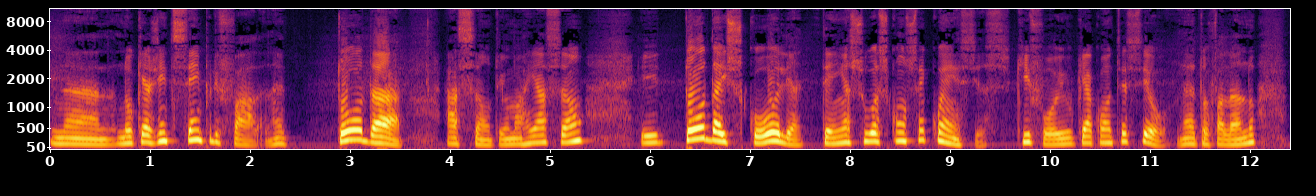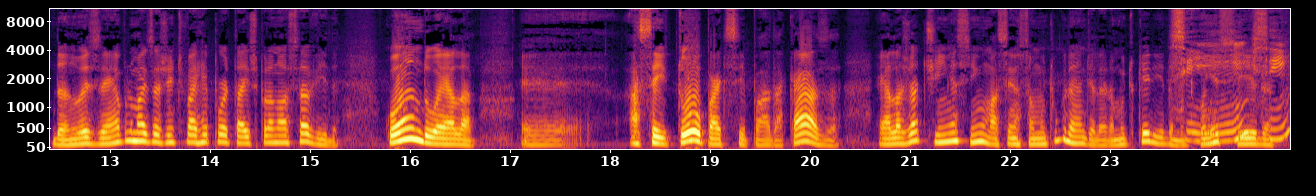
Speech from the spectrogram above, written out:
na, no que a gente sempre fala. Né? Toda ação tem uma reação e toda escolha tem as suas consequências, que foi o que aconteceu. Estou né? falando, dando o exemplo, mas a gente vai reportar isso para a nossa vida. Quando ela é, aceitou participar da casa, ela já tinha sim uma ascensão muito grande, ela era muito querida, muito sim, conhecida. Sim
